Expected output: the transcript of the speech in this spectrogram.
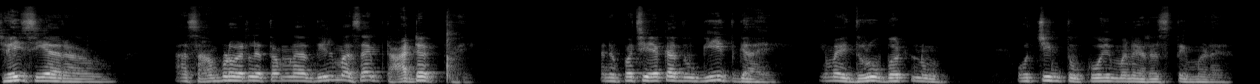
જય સિયારામ. આ સાંભળો એટલે તમને દિલમાં સાહેબ ટાઢક થાય. અને પછી એકાદું ગીત ગાય, એમાંય ધ્રુવ ભટ્ટનું, ઓચિંતું કોઈ મને રસ્તે મળે.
